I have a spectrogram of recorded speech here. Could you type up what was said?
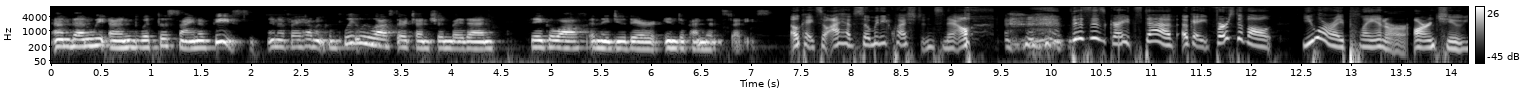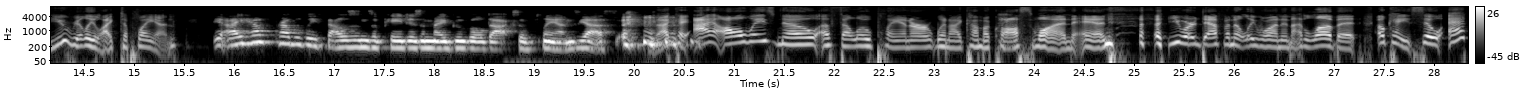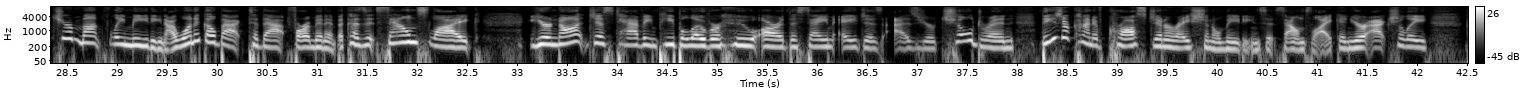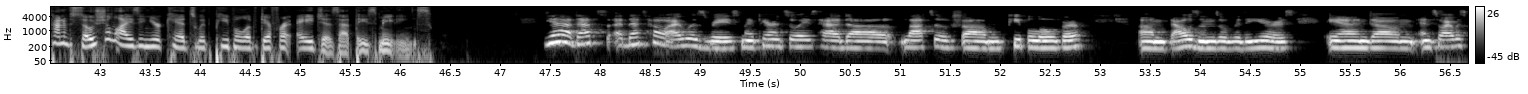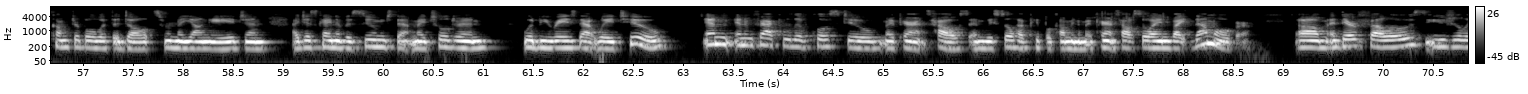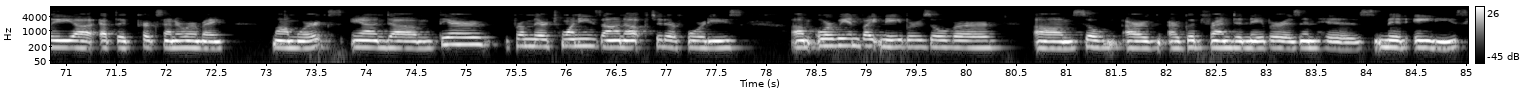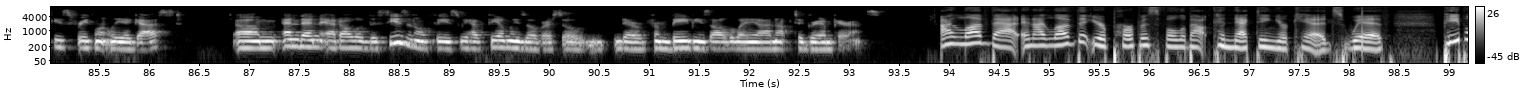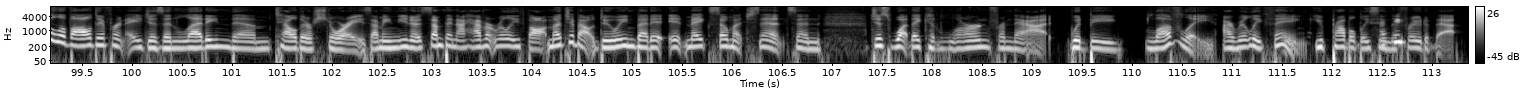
And then we end with the sign of peace. And if I haven't completely lost their attention by then, they go off and they do their independent studies. Okay, so I have so many questions now. this is great stuff. Okay, first of all, you are a planner, aren't you? You really like to plan. Yeah, I have probably thousands of pages in my Google Docs of plans. Yes. okay. I always know a fellow planner when I come across one, and you are definitely one, and I love it. Okay. So at your monthly meeting, I want to go back to that for a minute because it sounds like you're not just having people over who are the same ages as your children. These are kind of cross generational meetings, it sounds like, and you're actually kind of socializing your kids with people of different ages at these these meetings? Yeah, that's that's how I was raised. My parents always had uh, lots of um, people over, um, thousands over the years, and um, and so I was comfortable with adults from a young age, and I just kind of assumed that my children would be raised that way too. And and in fact, we live close to my parents' house, and we still have people coming to my parents' house, so I invite them over. Um, and they're fellows, usually uh, at the Kirk Center where my mom works, and um, they're from their 20s on up to their 40s. Um, or we invite neighbors over. Um, so our our good friend and neighbor is in his mid 80s. He's frequently a guest. Um, and then at all of the seasonal feasts, we have families over. So they're from babies all the way on up to grandparents. I love that. And I love that you're purposeful about connecting your kids with people of all different ages and letting them tell their stories. I mean, you know, something I haven't really thought much about doing, but it, it makes so much sense. And just what they could learn from that would be lovely. I really think you've probably seen the fruit of that.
